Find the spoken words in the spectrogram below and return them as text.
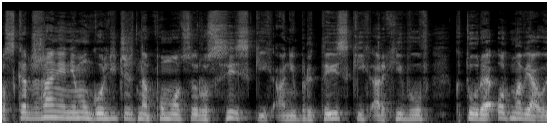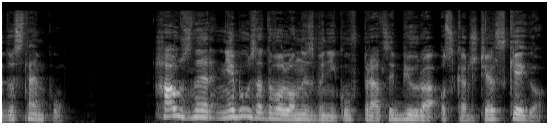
Oskarżania nie mogło liczyć na pomoc rosyjskich ani brytyjskich archiwów, które odmawiały dostępu. Hausner nie był zadowolony z wyników pracy biura oskarżycielskiego.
